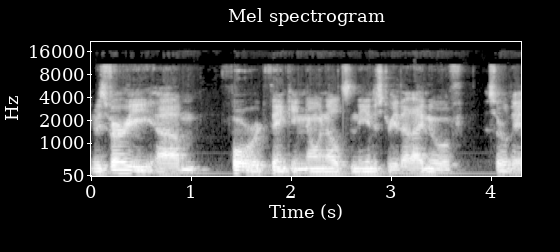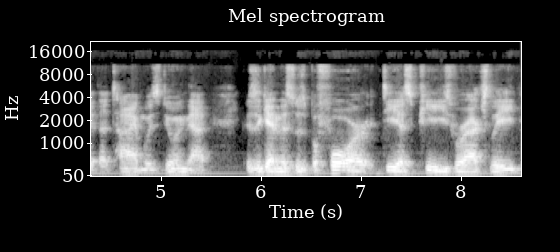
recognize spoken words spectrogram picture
It was very um, forward thinking. No one else in the industry that I knew of, certainly at that time, was doing that. Because again, this was before DSPs were actually,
